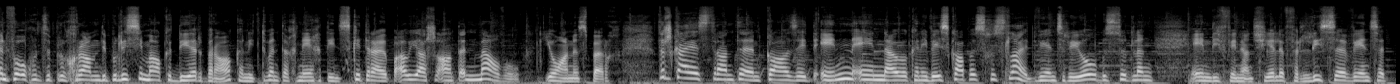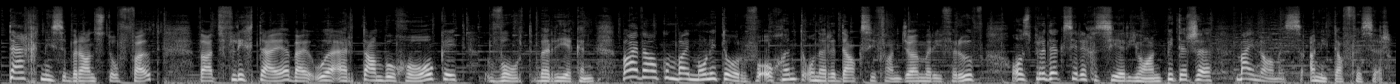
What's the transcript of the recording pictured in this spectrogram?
In volgens se program die polisie maak 'n deurbraak in die 2019 skietery op Oujaarsaaand in Melville, Johannesburg. Verskeie strande in KZN en nou ook in die Weskaap is gesluit weens rioolbesoedeling en die finansiële verliese weens 'n tegniese brandstoffout wat vliegtye by OR Tambo gehok het, word bereken. Baie welkom by Monitor vanoggend onder redaksie van Jo Marie Verhoef. Ons produksieregisseur Johan Pieterse. My naam is Anita Visser.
